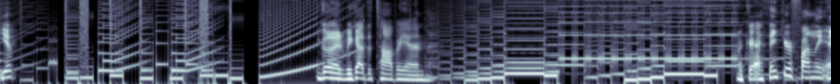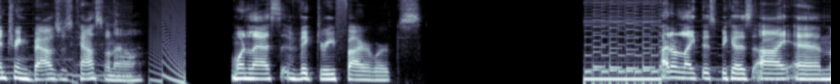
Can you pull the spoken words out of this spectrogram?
yep. Good, we got the top again. Okay, I think you're finally entering Bowser's castle now. One last victory fireworks. I don't like this because I am...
